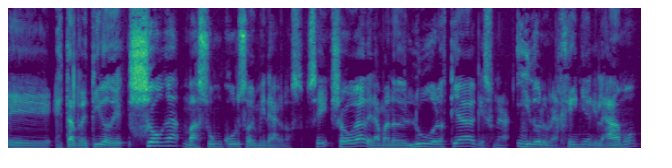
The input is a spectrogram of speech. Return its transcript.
Eh, está el retiro de yoga más un curso de milagros. ¿sí? Yoga de la mano de Lugo Lostia, que es una ídola, una genia que la amo.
